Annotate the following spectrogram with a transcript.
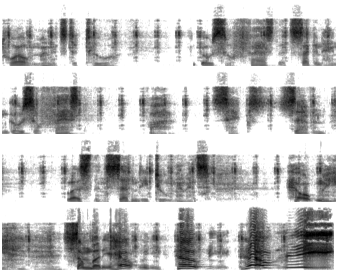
Twelve minutes to two. It goes so fast. That second hand goes so fast. Five, six, seven. Less than 72 minutes. Help me. Somebody help me. Help me. Help me.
